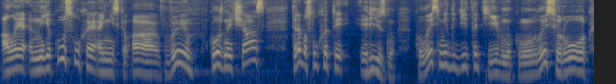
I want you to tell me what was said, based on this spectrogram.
Але не яку слухає Аніська, а ви кожний час треба слухати різну. Колись медитативну, колись рок.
